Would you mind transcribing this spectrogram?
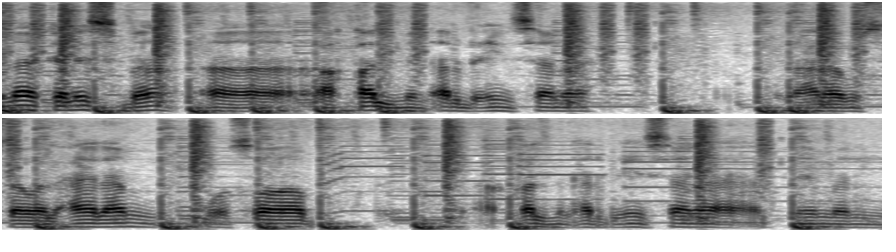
هناك نسبة أقل من 40 سنة على مستوى العالم مصاب أقل من 40 سنة من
